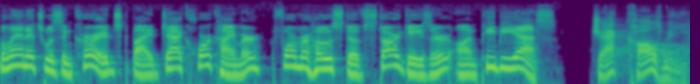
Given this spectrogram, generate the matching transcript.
Milanich was encouraged by Jack Horkheimer, former host of Stargazer on PBS. Jack called me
